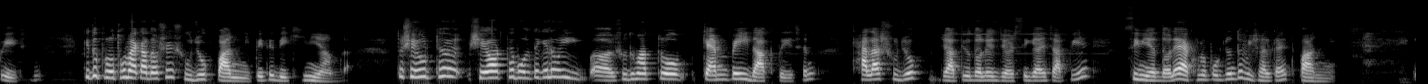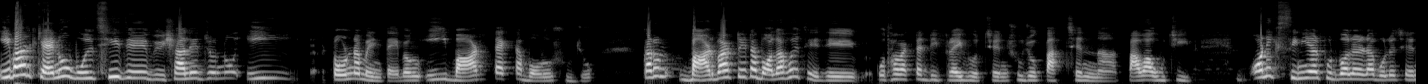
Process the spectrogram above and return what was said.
পেয়েছেন কিন্তু প্রথম একাদশে সুযোগ পাননি, পেতে দেখিনি আমরা। তো সে অর্থে সে অর্থে বলতে গেলে ওই শুধুমাত্র ক্যাম্পেই ডাক পেয়েছেন। খেলার সুযোগ জাতীয় দলের জার্সি গায়ে চাপিয়ে সিনিয়র দলে এখনও পর্যন্ত বিশাল কায়েত পাননি। এবার কেন বলছি যে বিশালের জন্য এই টুর্নামেন্টটা এবং এই বারটা একটা বড় সুযোগ? কারণ বারবার তো এটা বলা হয়েছে যে কোথাও একটা ডিপ্রাইভ হচ্ছেন, সুযোগ পাচ্ছেন না, পাওয়া উচিত। অনেক সিনিয়র ফুটবলাররা বলেছেন,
